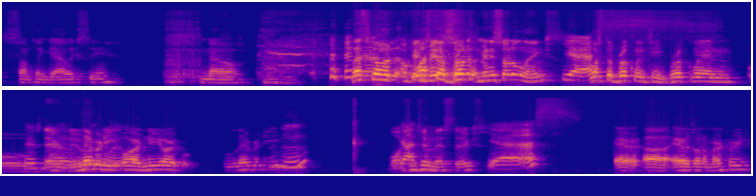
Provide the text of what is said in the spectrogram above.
something galaxy? No. Let's go. To, Okay, what's the Minnesota, Brooklyn? Minnesota Lynx. Yes. What's the Brooklyn team? Brooklyn Oh, There's they're no new. Liberty Brooklyn. or New York Liberty? Mhm. Washington Gotcha. Mystics. Yes. Ar- uh, Arizona Mercury.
